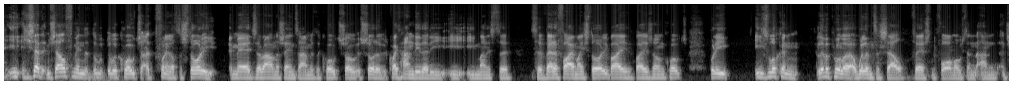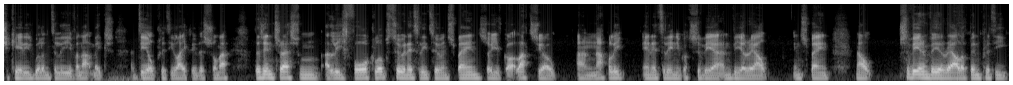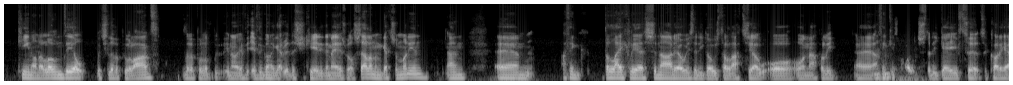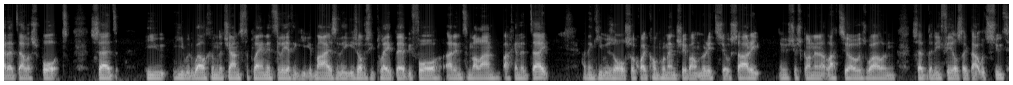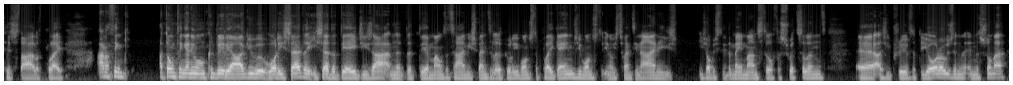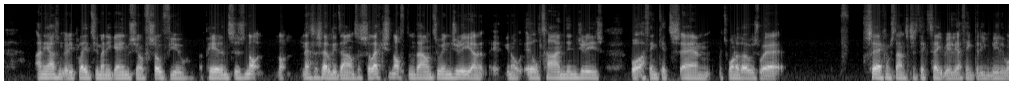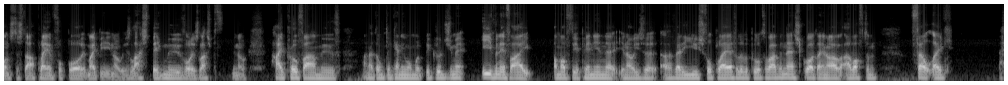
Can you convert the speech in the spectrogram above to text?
he, he said it himself. I mean, there, were quotes. Uh, funny enough, the story emerged around the same time as the quote, so it's sort of quite handy that he, he he managed to to verify my story by by his own quotes. But he he's looking. Liverpool are willing to sell first and foremost, and and and Shaqiri's willing to leave, and that makes a deal pretty likely this summer. There's interest from at least four clubs, two in Italy, two in Spain. So you've got Lazio and Napoli in Italy, and you've got Sevilla and Villarreal in Spain. Now Sevilla and Villarreal have been pretty keen on a loan deal, which Liverpool aren't. Liverpool, you know, if, if they're going to get rid of Shaqiri, they may as well sell him and get some money in. And um, I think the likelier scenario is that he goes to Lazio or or Napoli. Uh, mm-hmm. I think his quotes that he gave to, to Corriere della Sport said he he would welcome the chance to play in Italy. I think he admires the league. He's obviously played there before at Inter Milan back in the day. I think he was also quite complimentary about Maurizio Sarri who's just gone in at Lazio as well, and said that he feels like that would suit his style of play. And I think I don't think anyone could really argue with what he said. He said that the age he's at and that the, the amount of time he spent at Liverpool, he wants to play games. He wants to, you know, he's 29. He's he's obviously the main man still for Switzerland, uh, as he proved at the Euros in in the summer, and he hasn't really played too many games. You know, so few appearances. Not not necessarily down to selection, often down to injury and you know ill-timed injuries. But I think it's um, it's one of those where circumstances dictate. Really, I think that he really wants to start playing football. It might be you know his last big move or his last you know high profile move, and I don't think anyone would begrudge him it. Even if I am of the opinion that you know he's a, a very useful player for Liverpool to have in their squad. I know I've, I've often felt like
